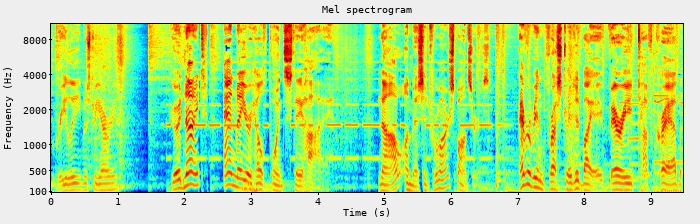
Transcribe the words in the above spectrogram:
Really, Mr. Yari? Good night, and may your health points stay high. Now, a message from our sponsors. Ever been frustrated by a very tough crab?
